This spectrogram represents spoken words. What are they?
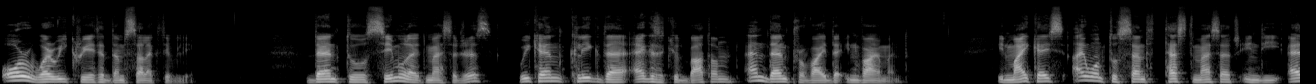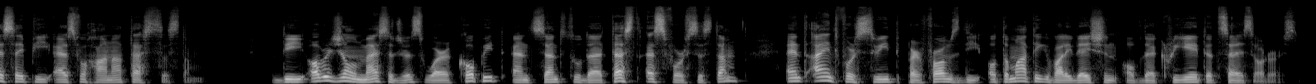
or where we created them selectively. Then to simulate messages, we can click the execute button and then provide the environment. In my case, I want to send test message in the SAP S4HANA test system. The original messages were copied and sent to the test S4 system and INT4 Suite performs the automatic validation of the created sales orders.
